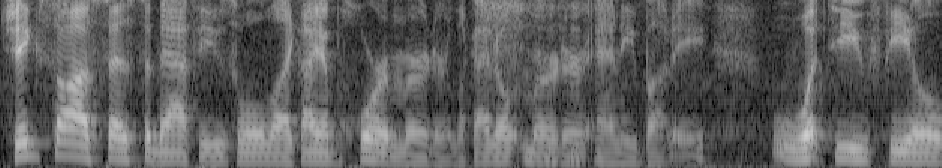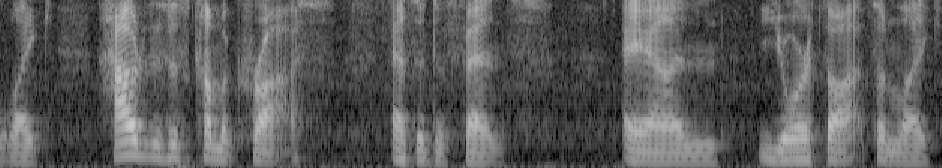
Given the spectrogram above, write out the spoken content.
Jigsaw says to Matthews, "Well, like I abhor murder, like I don't murder anybody," what do you feel like? How does this come across as a defense? And your thoughts on like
